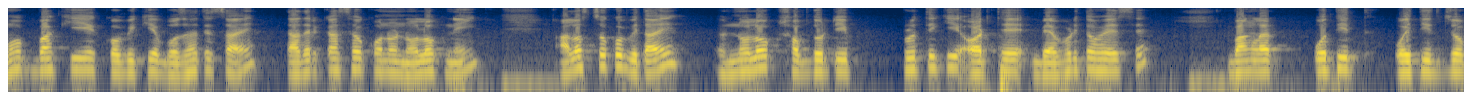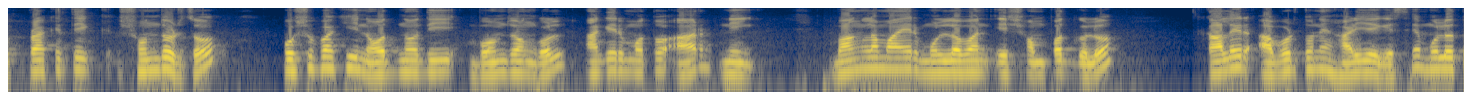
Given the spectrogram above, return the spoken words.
মুখ বাঁকিয়ে কবিকে বোঝাতে চায়, তাদের কাছেও কোনো নলক নেই। আলোচ্য কবিতায় নলক শব্দটি প্রতীকী অর্থে ব্যবহৃত হয়েছে। বাংলার অতীত, ঐতিহ্য, প্রাকৃতিক সৌন্দর্য, পশু পাখি, নদ, নদী, বন, জঙ্গল আগের মতো আর নেই। বাংলা মায়ের মূল্যবান এই সম্পদগুলো কালের আবর্তনে হারিয়ে গেছে। মূলত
